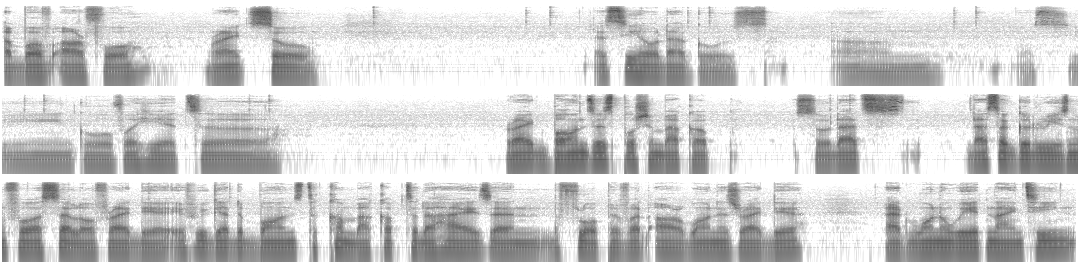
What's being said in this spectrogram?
above R4, right? So let's see how that goes. Um, let's see go over here to right bonds is pushing back up. So that's that's a good reason for a sell-off right there. If we get the bonds to come back up to the highs and the floor pivot r1 is right there at 108.19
